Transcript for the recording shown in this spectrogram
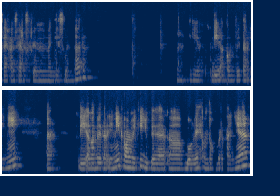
Saya akan share screen lagi sebentar. Nah, di, di akun Twitter ini, nah di akun Twitter ini kawan wiki juga uh, boleh untuk bertanya,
